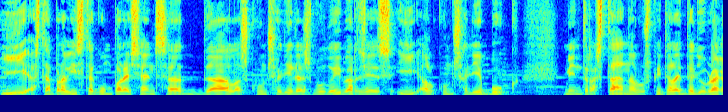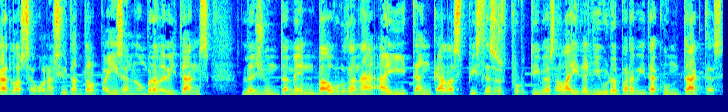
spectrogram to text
i està prevista compareixença de les conselleres Budó i Vergés i el conseller Buc. Mentrestant, a l'Hospitalet de Llobregat, la segona ciutat del país en nombre d'habitants, l'Ajuntament va ordenar ahir tancar les pistes esportives a l'aire lliure per evitar contactes,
